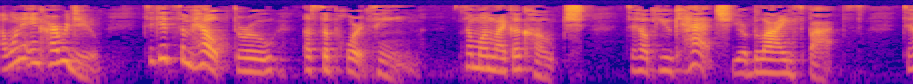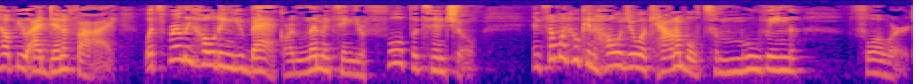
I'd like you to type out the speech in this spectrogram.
I want to encourage you to get some help through a support team, someone like a coach, to help you catch your blind spots, to help you identify what's really holding you back or limiting your full potential, and someone who can hold you accountable to moving forward.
